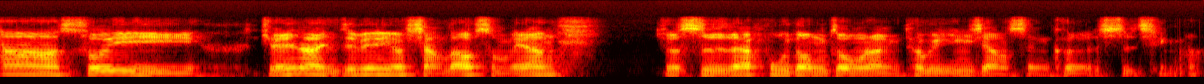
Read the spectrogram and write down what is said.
那所以 j e n a 你这边有想到什么样，就是在互动中让你特别印象深刻的事情吗？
